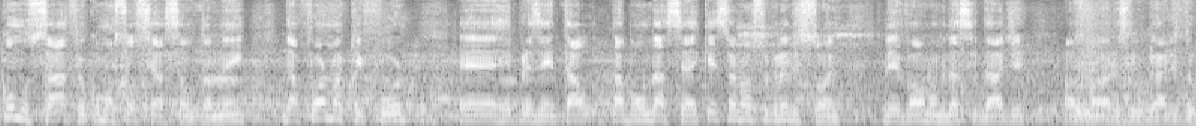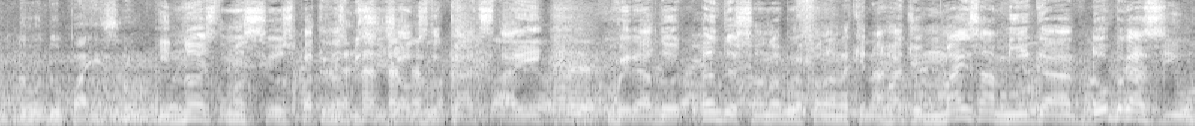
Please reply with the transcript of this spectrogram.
como SAF ou como associação também, da forma que for é, representar o Taboão da Serra, que esse é o nosso grande sonho, levar o nome da cidade aos maiores lugares do, do, do país. E nós estamos ansiosos para transmitir jogos do CAT. Está aí o vereador Anderson Nobre falando aqui na rádio mais amiga do Brasil.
